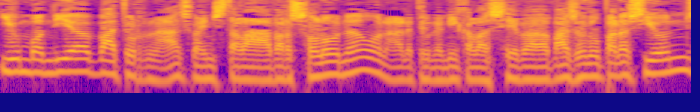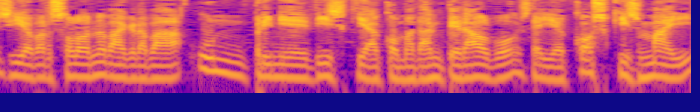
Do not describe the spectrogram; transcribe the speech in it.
i un bon dia va tornar, es va instal·lar a Barcelona, on ara té una mica la seva base d'operacions, i a Barcelona va gravar un primer disc ja com a Dan Peralbo, es deia Cosquis Mai,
